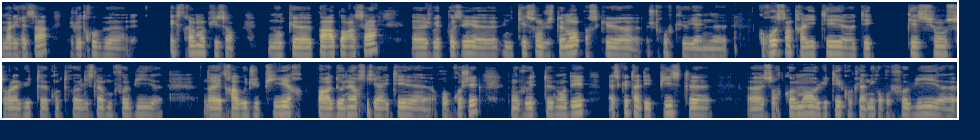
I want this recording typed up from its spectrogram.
malgré ça, je le trouve extrêmement puissant. Donc par rapport à ça, je vais te poser une question justement parce que je trouve qu'il y a une grosse centralité euh, des questions sur la lutte contre l'islamophobie euh, dans les travaux du pire par d'honneur, ce qui a été euh, reproché. Donc, je voulais te demander, est-ce que tu as des pistes euh, sur comment lutter contre la négrophobie euh,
